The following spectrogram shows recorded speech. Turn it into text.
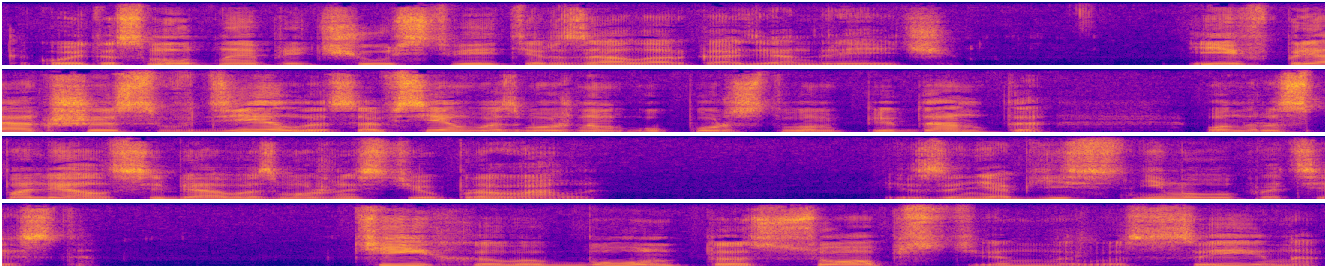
Какое-то смутное предчувствие терзало Аркадия Андреевича. И, впрягшись в дело со всем возможным упорством педанта, он распалял себя возможностью провала из-за необъяснимого протеста, тихого бунта собственного сына,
